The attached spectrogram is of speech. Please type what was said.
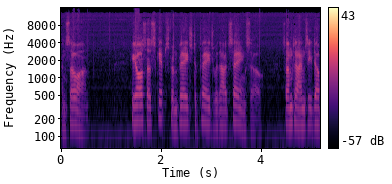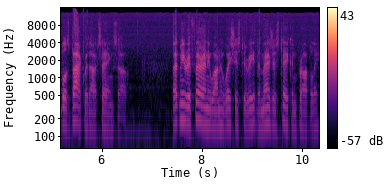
and so on. He also skips from page to page without saying so. Sometimes he doubles back without saying so. Let me refer anyone who wishes to read the measures taken properly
